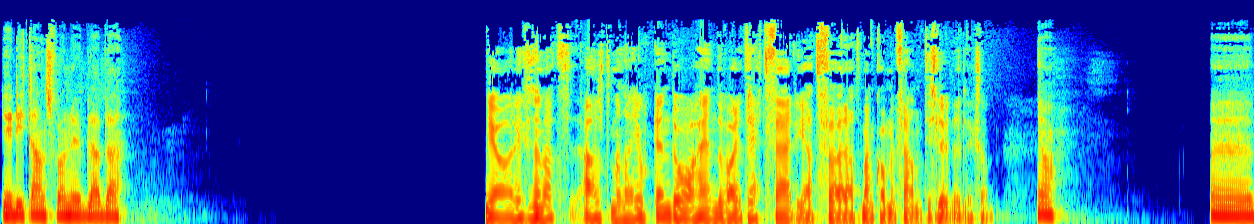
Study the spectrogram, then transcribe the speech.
Det är ditt ansvar nu, bla bla. Ja, liksom som att allt man har gjort ändå har ändå varit rättfärdigat för att man kommer fram till slutet. Liksom. Ja. Eh,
